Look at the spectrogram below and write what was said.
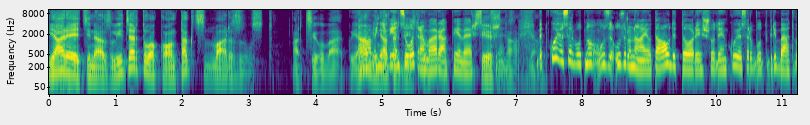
jārēķinās līdz ar to kontakts var zust ar cilvēku. Jā, jā, viņi viens otram to. vairāk pievērsīsies. Tieši tā. Jā. Bet ko jūs varbūt nu, uz, uzrunājot auditoriju šodien, ko jūs varbūt gribētu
